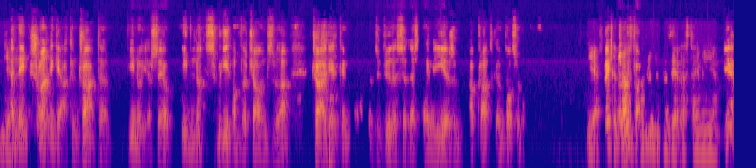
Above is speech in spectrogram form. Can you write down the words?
Yeah. And then trying to get a contractor You know yourself. Even us, we have the challenges with that. Try to get contractors to do this at this time of year is practically impossible. Yeah, especially contractors are really busy at this time of year. Yeah,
